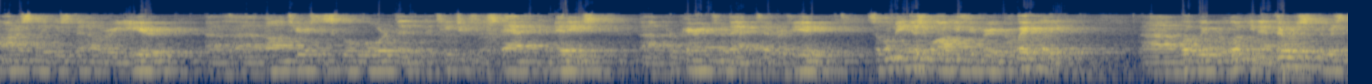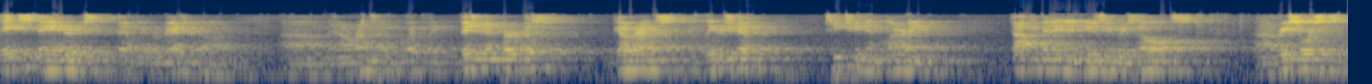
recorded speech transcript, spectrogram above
honestly, we spent over a year of uh, volunteers, the school board, the, the teachers and staff and committees uh, preparing for that uh, review. So let me just walk you through very quickly uh, what we were looking at. There was there was eight standards that we were measured on, um, and I'll run through them quickly: vision and purpose, governance and leadership, teaching and learning, documenting and using results, uh, resources and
